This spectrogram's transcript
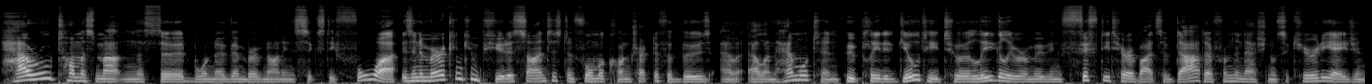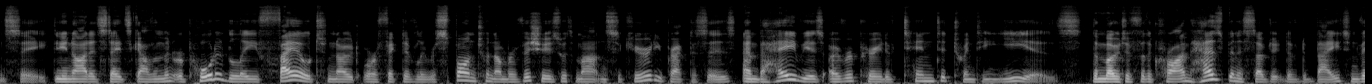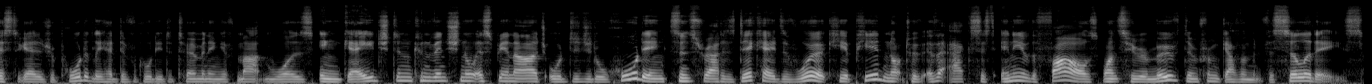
Harold Thomas Martin III, born November of 1964, is an American computer scientist and former contractor for Booz Allen Hamilton who pleaded guilty to illegally removing 50 terabytes of data from the National Security Agency. The United States government reportedly failed to note or effectively respond to a number of issues with Martin's security practices and behaviors over a period of 10 to 20 years. The motive for the crime has been a subject of debate. Investigators reportedly had difficulty determining if Martin was engaged in conventional espionage or digital hoarding, since throughout his decades of work he appeared not to have ever accessed any of the files once he removed them from government facilities.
